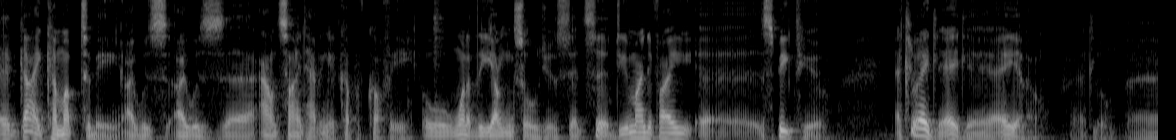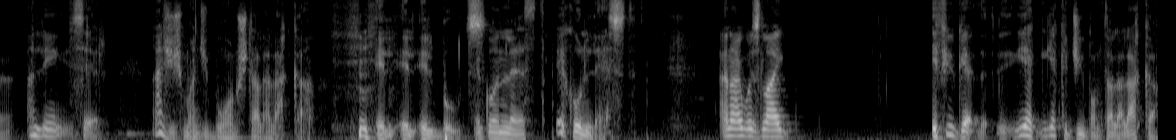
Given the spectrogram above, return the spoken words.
a guy come up to me. I was I was uh, outside having a cup of coffee. Or one of the young soldiers said, "Sir, do you mind if I uh, speak to you?" Għetlu għedli, għedli, ejjelo. Għetlu. uh, Għalli, sir, għaxix ma ġibuħomx tal-alakka il- il- il-boots ikun lest. ikun lest. And I was like, if you get, jek iġibom tal-alaka,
